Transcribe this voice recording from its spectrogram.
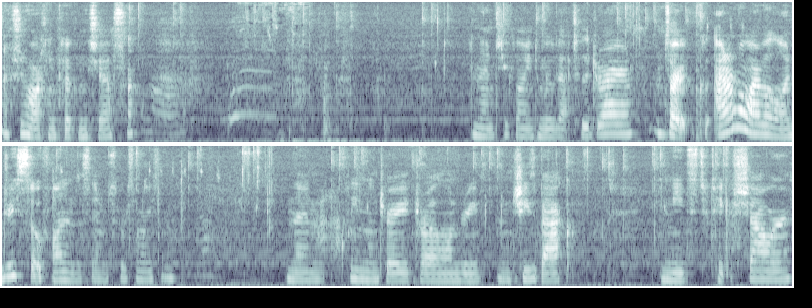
Oh, she's watching cooking shows. And then she's going to move that to the dryer. I'm sorry, I don't know why but laundry is so fun in The Sims for some reason. And then clean the tray, dry laundry. And she's back. Needs to take a shower.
